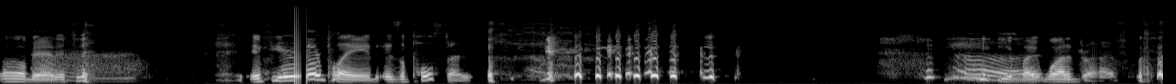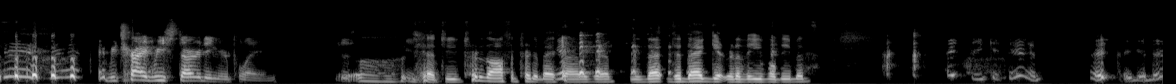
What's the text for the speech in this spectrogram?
Oh man, if if your airplane is a pull start. you might oh, want to drive. Have you tried restarting your plane? Oh, yeah, do you turn it off and turn it back on again? did that did that get rid of the evil demons? I think it did. I think it did.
